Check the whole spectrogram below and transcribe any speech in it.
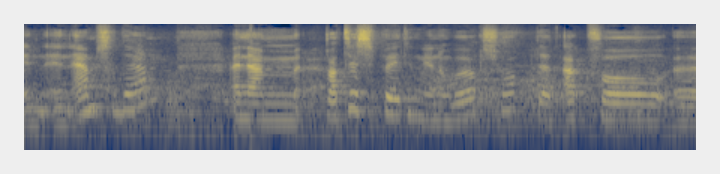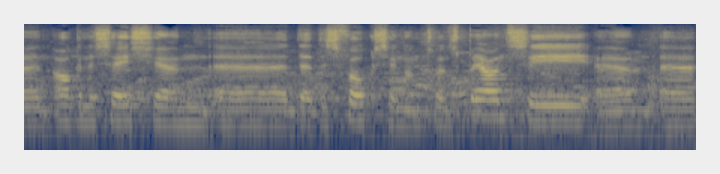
in, in Amsterdam and I'm participating in a workshop that Akvo, an organization uh, that is focusing on transparency and uh,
